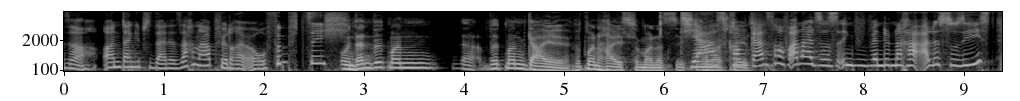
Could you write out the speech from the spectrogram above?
So, und dann gibst du deine Sachen ab für 3,50 Euro. Und dann wird man, ja, wird man geil, wird man heiß, wenn man das sieht. man es kommt ganz drauf an. Also, es ist irgendwie, wenn du nachher alles so siehst,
